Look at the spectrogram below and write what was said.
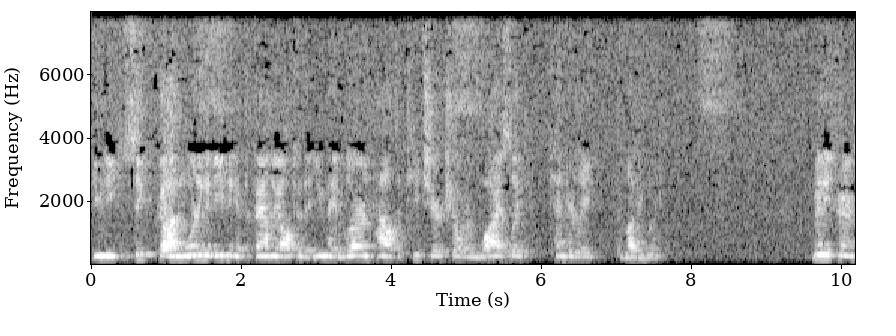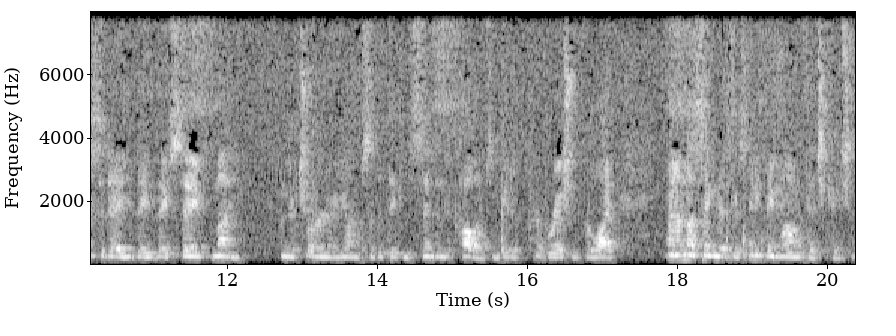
you need to seek God morning and evening at the family altar that you may learn how to teach your children wisely, tenderly, lovingly. Many parents today, they, they save money when their children are young so that they can send them to college and get a preparation for life. And I'm not saying that there's anything wrong with education.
